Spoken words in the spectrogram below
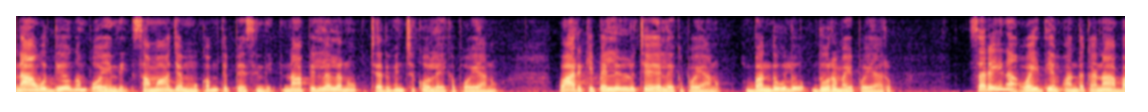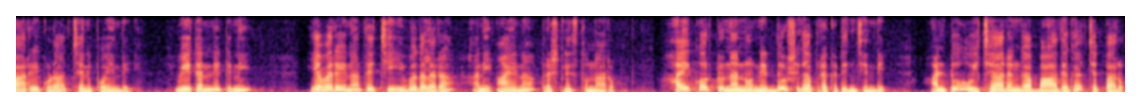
నా ఉద్యోగం పోయింది. సమాజం ముఖం తిప్పేసింది. నా పిల్లలను చదివించుకోలేకపోయాను. వారికి పెళ్ళిళ్ళు చేయలేకపోయాను. బంధువులు దూరమైపోయారు. సరైన వైద్యం అందక నా భార్య కూడా చనిపోయింది. వీటన్నిటినీ ఎవరైనా తెచ్చి ఇవ్వగలరా అని ఆయన ప్రశ్నిస్తున్నారు. హైకోర్టు నన్ను నిర్దోషిగా ప్రకటించింది అంటూ విచారంగా బాధగా చెప్పారు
